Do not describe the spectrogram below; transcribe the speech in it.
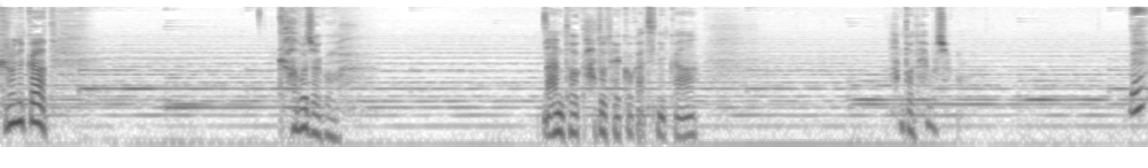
그러니까 가보자고. 난 더 가도 될 것 같으니까 한번 해보자고. 네?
